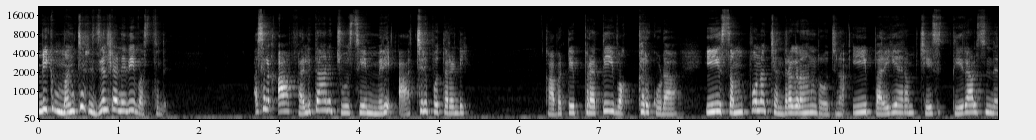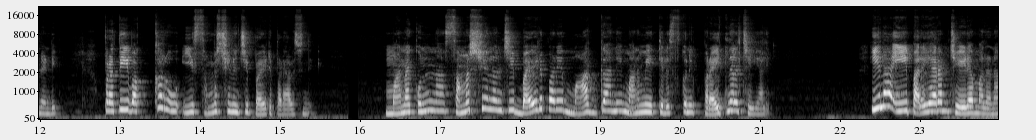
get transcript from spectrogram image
మీకు మంచి రిజల్ట్ అనేది వస్తుంది. అసలు ఆ ఫలితాన్ని చూసి మీరు ఆశ్చర్యపోతారండి. కాబట్టి ప్రతి ఒక్కరు కూడా ఈ సంపూర్ణ చంద్రగ్రహణం రోజున ఈ పరిహారం చేసి తీరాల్సిందేనండి. ప్రతి ఒక్కరూ ఈ సమస్య నుంచి బయటపడాల్సిందే. మనకున్న సమస్య నుంచి బయటపడే మార్గాన్ని మనమే తెలుసుకుని ప్రయత్నాలు చేయాలి. ఇలా ఈ పరిహారం చేయడం వలన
